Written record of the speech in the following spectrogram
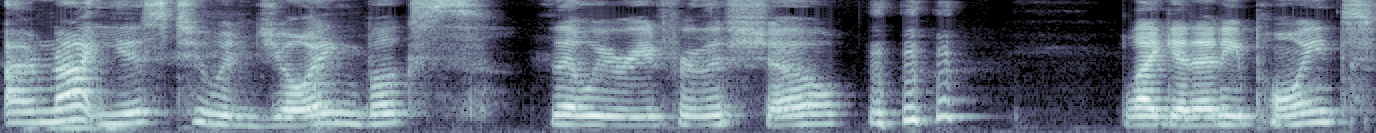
I'm not used to enjoying books that we read for this show. like at any point.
